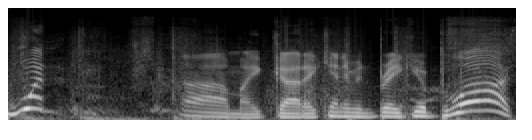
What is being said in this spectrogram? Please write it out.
What? Oh my god! I can't even break your block.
